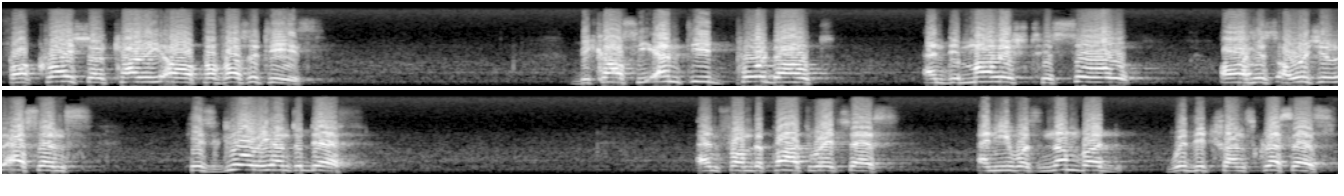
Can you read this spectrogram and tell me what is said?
For Christ shall carry our perversities, because he emptied, poured out, and demolished his soul or his original essence, his glory unto death. And from the part where it says, and he was numbered with the transgressors,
